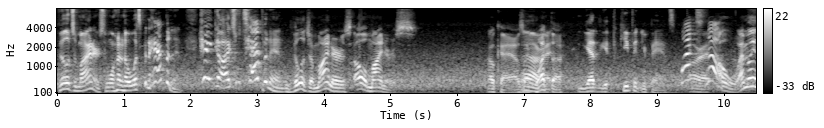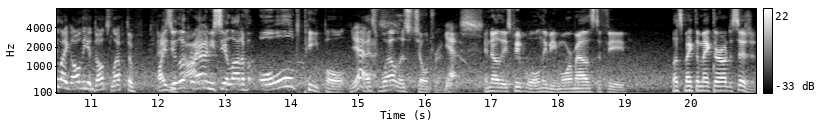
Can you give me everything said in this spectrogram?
Village of Miners who want to know what's been happening. Hey guys, what's happening? Village of miners. Oh, miners. Okay, I was like, All what right. the? Get, get, keep it in your pants. What? Right. No. I mean, like all the adults left to fight. As you look die. around, you see a lot of old people, Yes. as well as children. Yes. And know these people will only be more mouths to feed. Let's make them make their own decision.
